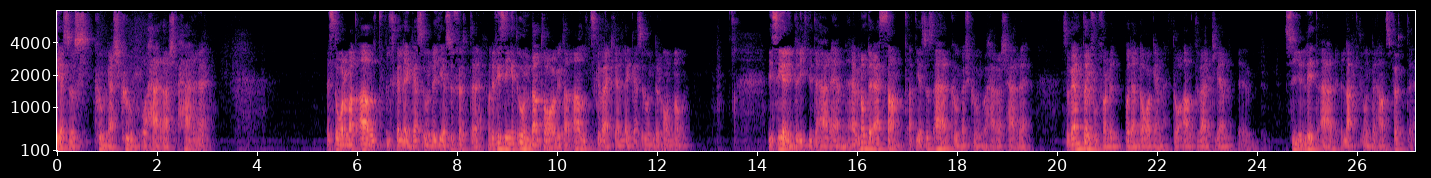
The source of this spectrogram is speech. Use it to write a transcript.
Jesus kungars kung och herrars herre. Det står om att allt ska läggas under Jesu fötter. Och det finns inget undantag, utan allt ska verkligen läggas under honom. Vi ser inte riktigt det här än. Även om det är sant att Jesus är kungars kung och herrars herre, så väntar vi fortfarande på den dagen då allt verkligen eh, synligt är lagt under hans fötter.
